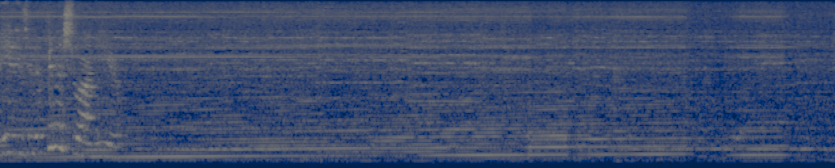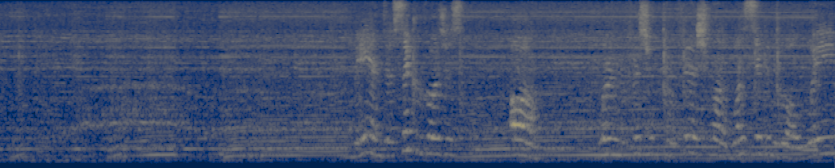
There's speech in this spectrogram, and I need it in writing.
heading to the finish line here. Man, the second car just um when the finish, the finish line one second ago, way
